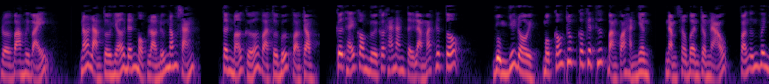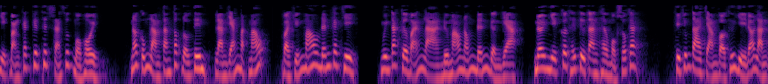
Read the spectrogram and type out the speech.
rồi 37. Nó làm tôi nhớ đến một lò nướng nóng sẵn. Tên mở cửa và tôi bước vào trong. Cơ thể con người có khả năng tự làm mát rất tốt. Vùng dưới đồi, một cấu trúc có kích thước bằng quả hạnh nhân, nằm sâu bên trong não, phản ứng với nhiệt bằng cách kích thích sản xuất mồ hôi. Nó cũng làm tăng tốc độ tim, làm giãn mạch máu và chuyển máu đến các chi. Nguyên tắc cơ bản là đưa máu nóng đến gần da, nơi nhiệt có thể tiêu tan theo một số cách. Khi chúng ta chạm vào thứ gì đó lạnh,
